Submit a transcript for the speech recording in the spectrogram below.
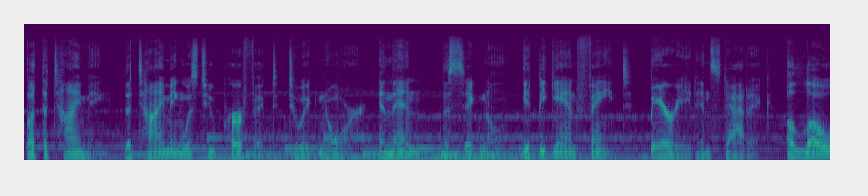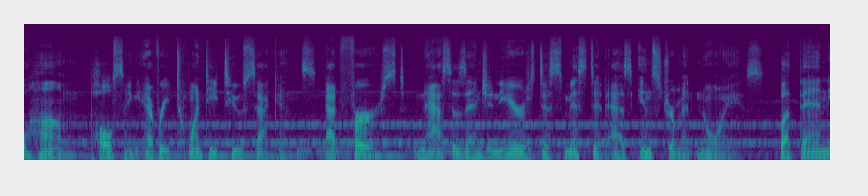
But the timing, the timing was too perfect to ignore. And then the signal. It began faint, buried in static, a low hum pulsing every 22 seconds. At first, NASA's engineers dismissed it as instrument noise. But then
